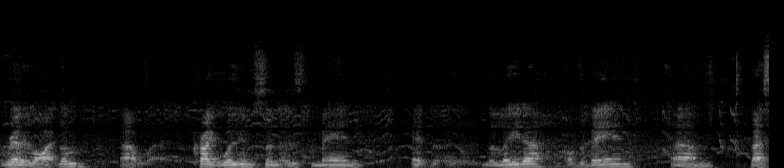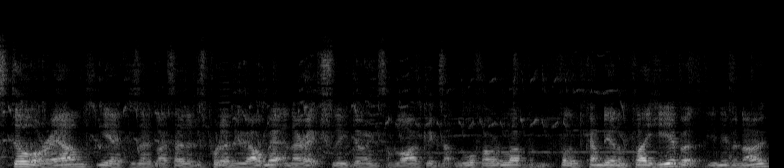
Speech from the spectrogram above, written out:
really like them. Uh, Craig Williamson is the man at the, the leader of the band. Um, they're still around, yeah, because like I said, they just put a new album out and they're actually doing some live gigs up north. I would love for them to come down and play here, but you never know.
